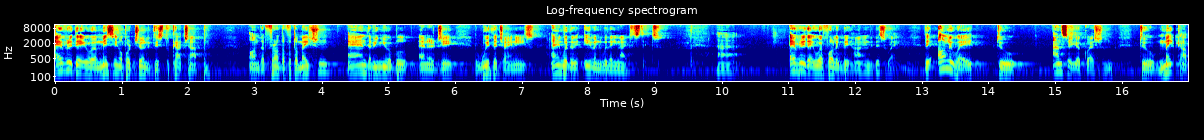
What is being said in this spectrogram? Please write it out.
Every day we're missing opportunities to catch up on the front of automation and renewable energy with the Chinese and with the, even with the United States. Uh, every day we're falling behind this way. The only way to answer your question, to make up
